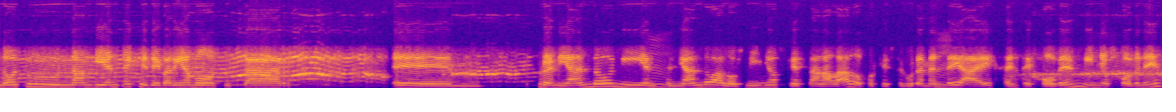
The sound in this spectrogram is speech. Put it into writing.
no es un ambiente que deberíamos estar eh, premiando ni Mm. enseñando a los niños que están al lado, porque seguramente Mm. hay gente joven, niños jóvenes,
